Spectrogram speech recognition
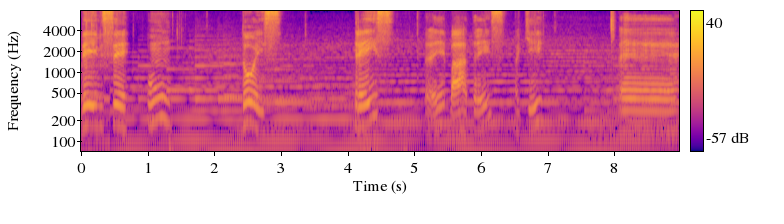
DMC 1 2, 3, peraí, barra 3, aqui. É...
